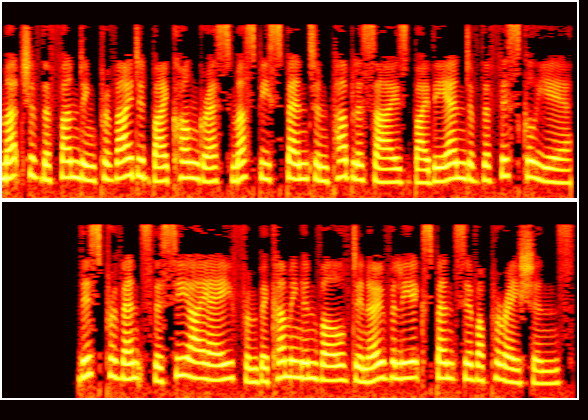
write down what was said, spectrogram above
Much of the funding provided by Congress must be spent and publicized by the end of the fiscal year. This prevents the CIA from becoming involved in overly expensive operations.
